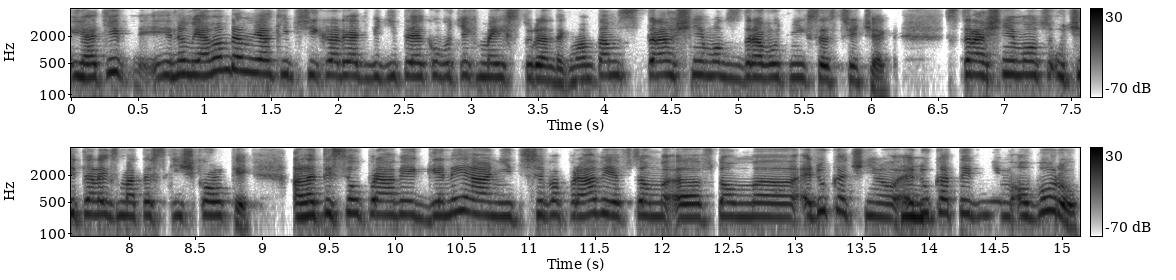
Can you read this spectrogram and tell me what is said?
já ti, jenom já vám dám nějaký příklad, ať vidíte jako od těch mých studentek. Mám tam strašně moc zdravotních sestřiček, strašně moc učitelek z mateřské školky, ale ty jsou právě geniální třeba právě v tom, eh, v tom edukačním, hmm. edukativním oboru,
